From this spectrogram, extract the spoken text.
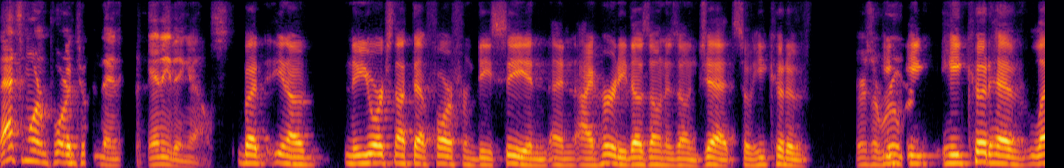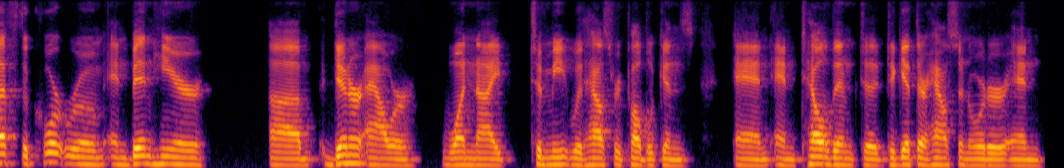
That's more important but, to him than anything else. But you know, New York's not that far from DC, and and I heard he does own his own jet, so he could have. There's a rumor he, he, he could have left the courtroom and been here, um, dinner hour one night to meet with House Republicans and and tell them to to get their house in order and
